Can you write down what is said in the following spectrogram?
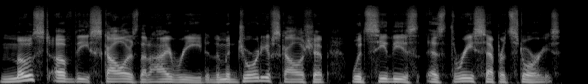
Most of the scholars that I read, the majority of scholarship would see these as three separate stories.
